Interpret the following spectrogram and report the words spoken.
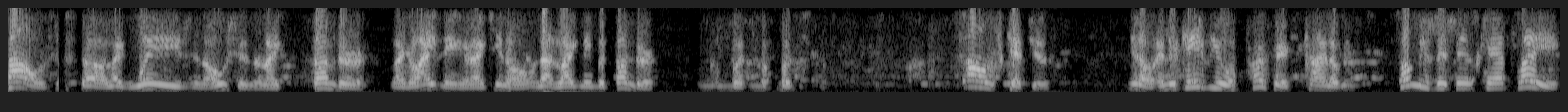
sounds just uh, like waves in the ocean or like thunder like lightning like you know not lightning but thunder but but sound sketches, you know, and it gave you a perfect kind of. Some musicians can't play,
